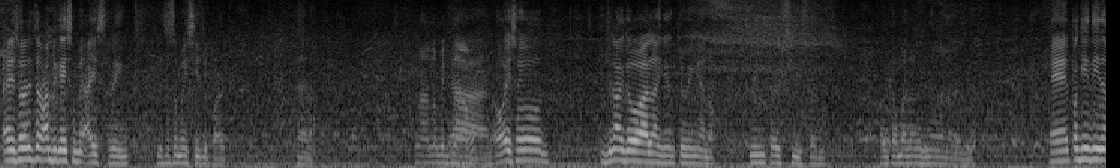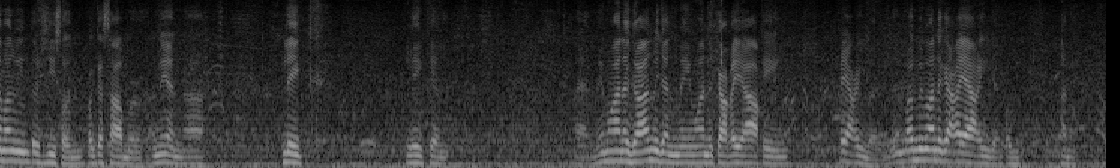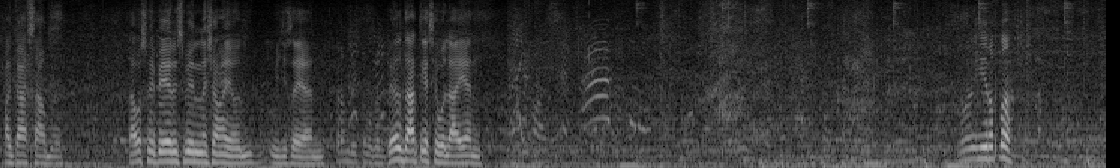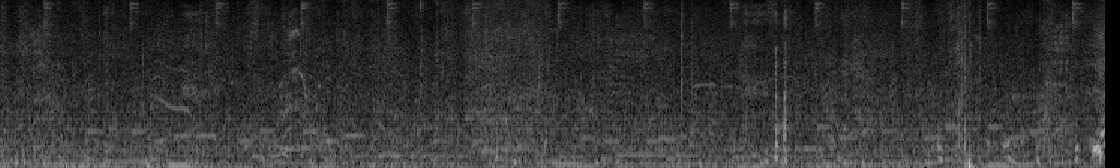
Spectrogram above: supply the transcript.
Ayun, so dito na kami guys sa may ice rink. Dito sa may city park. Ayan o. Nanamig na ako. Yan. Okay, so ginagawa lang yan tuwing ano, winter season. Pagka malamig naman agad na. And pag hindi naman winter season, pagka summer, ano yan, ah, lake. Lake yan. Ayan. May mga nag-ano dyan, may mga nagkakayaking. Kayaking ba? May may mga nagkakayaking dyan pag, ano, pagka summer. Tapos may Ferris wheel na siya ngayon, which is ayan. Parang dito maganda. Pero dati kasi wala yan. Parang hirap pa.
